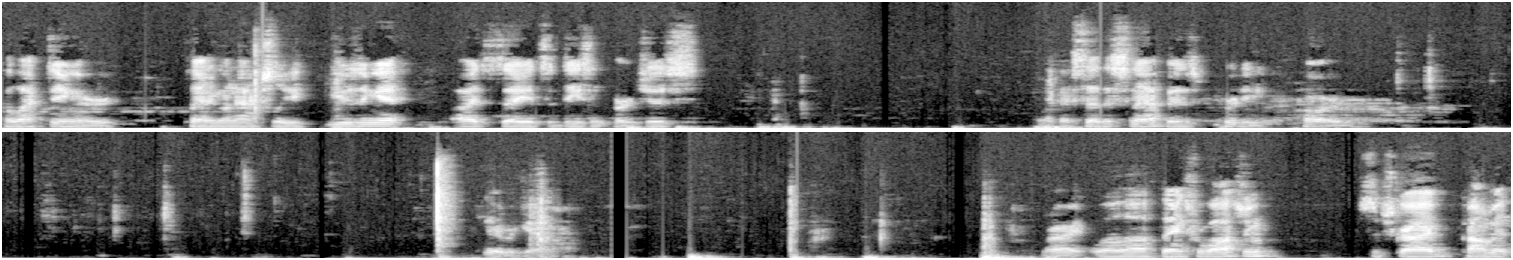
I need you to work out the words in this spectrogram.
collecting or planning on actually using it, I'd say it's a decent purchase. Like I said, this snap is pretty hard. There we go. Alright, well, uh, thanks for watching. Subscribe, comment,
